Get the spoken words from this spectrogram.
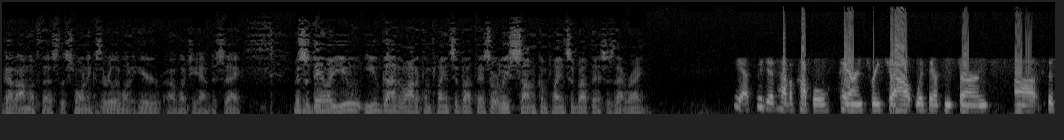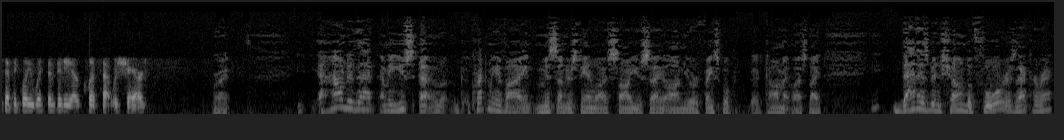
got on with us this morning because I really want to hear uh, what you have to say. Mrs. Dailer, you, you got a lot of complaints about this, or at least some complaints about this. Is that right? Yes, we did have a couple parents reach out with their concerns, uh, specifically with the video clip that was shared. Right. How did that? I mean, you uh, correct me if I misunderstand what I saw you say on your Facebook uh, comment last night. That has been shown before. Is that correct?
